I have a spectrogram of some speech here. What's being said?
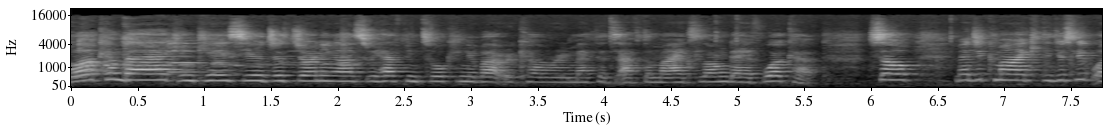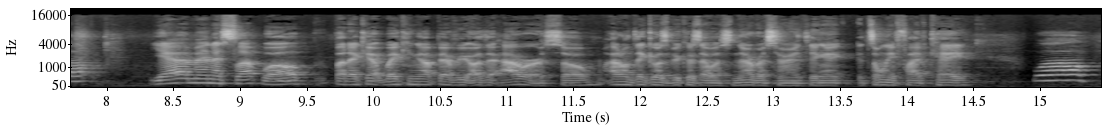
Welcome back. In case you're just joining us, we have been talking about recovery methods after Mike's long day of workout. So, Magic Mike, did you sleep well? Yeah, man, I slept well, but I kept waking up every other hour, so I don't think it was because I was nervous or anything. It's only 5k. Well,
